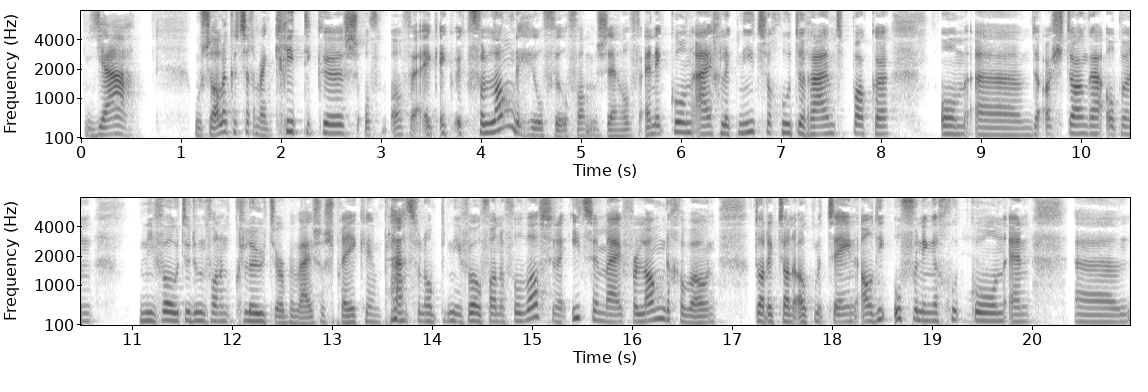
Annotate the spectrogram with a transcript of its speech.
ja, hoe zal ik het zeggen, mijn criticus. Of, of ik, ik, ik verlangde heel veel van mezelf. En ik kon eigenlijk niet zo goed de ruimte pakken om ehm, de Ashtanga op een niveau te doen van een kleuter, bij wijze van spreken, in plaats van op het niveau van een volwassene. Iets in mij verlangde gewoon dat ik dan ook meteen al die oefeningen goed kon. En ehm,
